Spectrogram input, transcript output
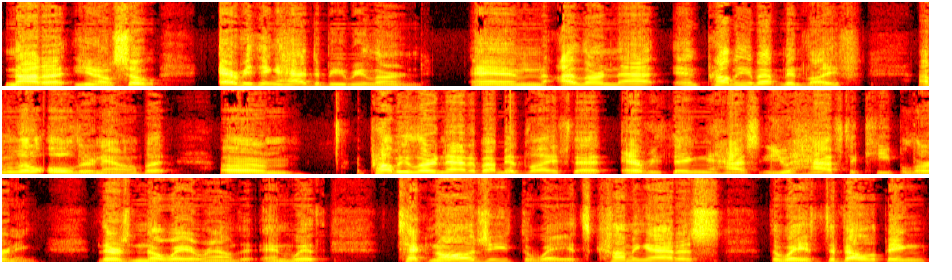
not a you know. So everything had to be relearned. And I learned that in probably about midlife. I'm a little older now, but um, I probably learned that about midlife that everything has, you have to keep learning. There's no way around it. And with technology, the way it's coming at us, the way it's developing,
